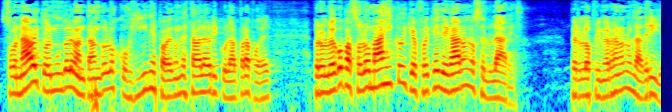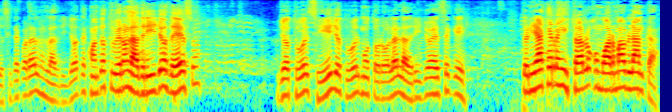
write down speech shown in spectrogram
sonaba y todo el mundo levantando los cojines para ver dónde estaba el auricular para poder. Pero luego pasó lo mágico y que fue que llegaron los celulares. Pero los primeros eran los ladrillos. ¿Sí te acuerdas de los ladrillotes? ¿Cuántos tuvieron ladrillos de eso? Yo tuve, sí, yo tuve el Motorola, el ladrillo ese que tenías que registrarlo como arma blanca.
